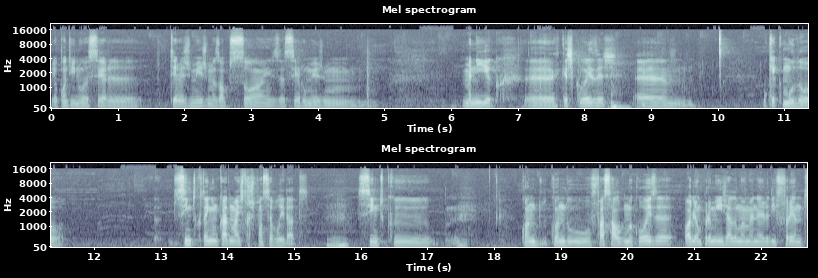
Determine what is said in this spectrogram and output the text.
eu continuo a ser ter as mesmas opções, a ser o mesmo maníaco uh, com as coisas. Um, o que é que mudou? Sinto que tenho um bocado mais de responsabilidade. Uhum. Sinto que quando, quando faço alguma coisa, olham para mim já de uma maneira diferente.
